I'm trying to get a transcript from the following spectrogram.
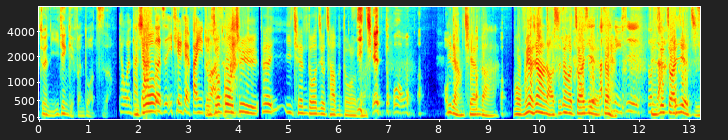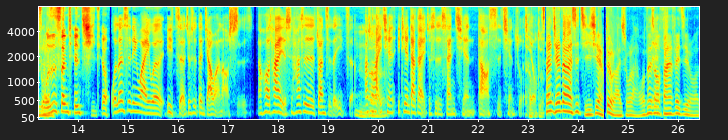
对，你一天可以翻多少字啊？要问大家各自一天可以翻译多少字？你说过去这一千多就差不多了吧？一千多吗？一两千吧，我没有像老师那么专业。对，你是 你是专业级，我是三千起跳。我认识另外一位译者，就是邓家婉老师，然后他也是，他是专职的译者。他说他一天一天大概也就是三千到四千左右，三千大概是极限。对我来说啦，我那时候翻费自由，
